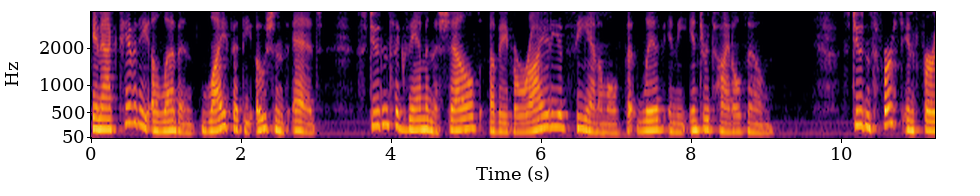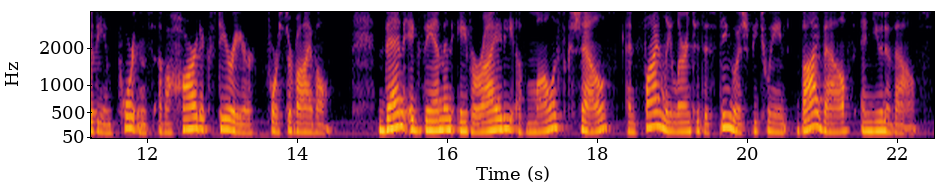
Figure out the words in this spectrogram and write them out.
In Activity 11, Life at the Ocean's Edge, students examine the shells of a variety of sea animals that live in the intertidal zone. Students first infer the importance of a hard exterior for survival. Then examine a variety of mollusk shells and finally learn to distinguish between bivalves and univalves.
